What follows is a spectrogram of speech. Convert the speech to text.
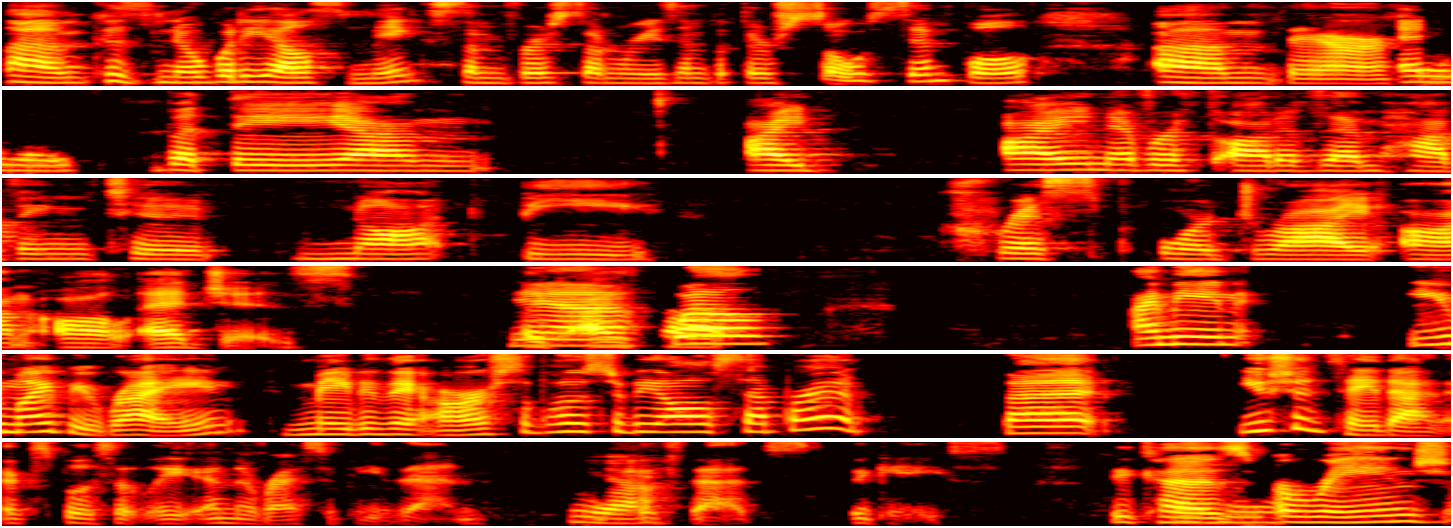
because nobody else makes them for some reason. But they're so simple. Um, They are. anyways, but they, um, I, I never thought of them having to not be crisp or dry on all edges. Like, I Yeah. thought- well, I mean, you might be right. Maybe they are supposed to be all separate, but you should say that explicitly in the recipe then, Yeah, if that's the case. Because Mhm. arrange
